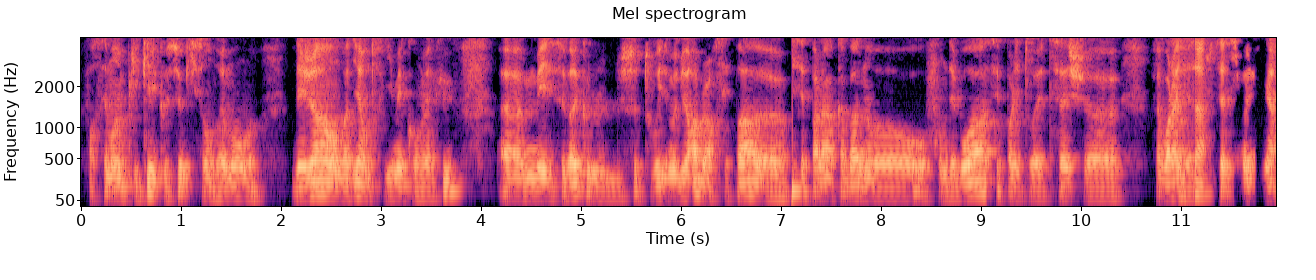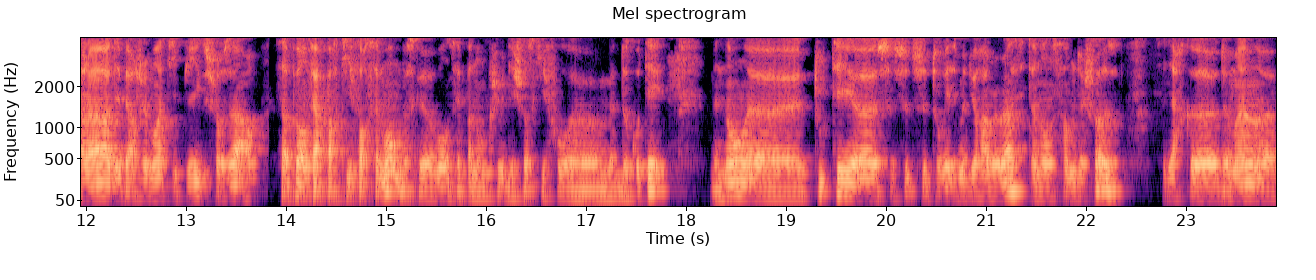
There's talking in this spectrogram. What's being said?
forcément impliqués que ceux qui sont vraiment euh, déjà, on va dire entre guillemets convaincus. mais c'est vrai que ce tourisme durable, alors c'est pas c'est pas la cabane au, fond des bois, c'est pas les toilettes sèches. enfin voilà, il y a toute cette imaginaire-là, d'hébergement atypique, choses-là. Ça peut en faire partie forcément parce que bon, c'est pas non plus des choses qu'il faut mettre de côté. Maintenant, euh, tout est euh, ce, ce, tourisme durable-là, c'est un ensemble de choses. C'est-à-dire que demain, euh,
